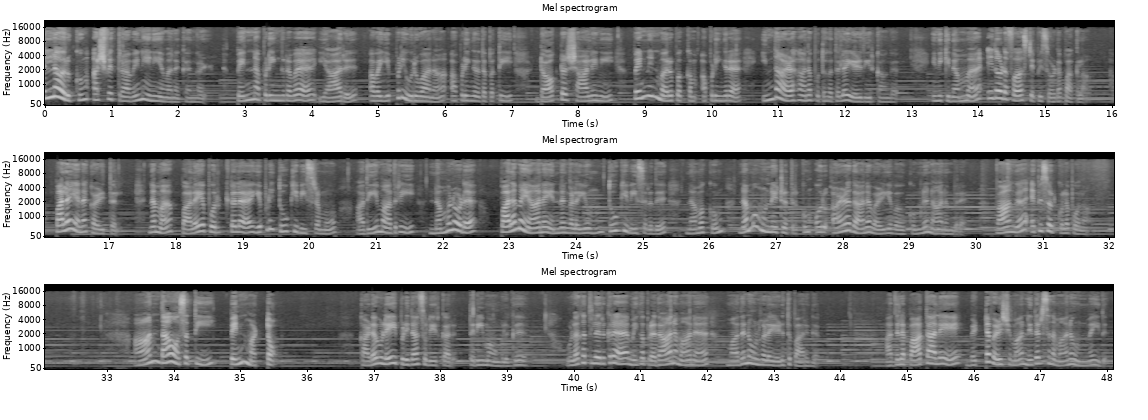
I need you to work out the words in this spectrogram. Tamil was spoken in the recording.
எல்லோருக்கும் அஸ்வித்ராவின் இனிய வணக்கங்கள். பெண் அப்படிங்கிறவ யாரு? அவ எப்படி உருவானா? அப்படிங்கிறத பத்தி டாக்டர் ஷாலினி பெண்ணின் மறுபக்கம் அப்படிங்கிற இந்த அழகான புத்தகத்துல எழுதியிருக்காங்க. இன்னைக்கு நம்ம இதோட ஃபர்ஸ்ட் எபிசோட பார்க்கலாம். பழையன கழித்தல். நம்ம பழைய பொருட்களை எப்படி தூக்கி வீசுறோமோ அதே மாதிரி நம்மளோட பழமையான எண்ணங்களையும் தூக்கி வீசுறது நமக்கும் நம்ம முன்னேற்றத்திற்கும் ஒரு அழகான வழியை வகுக்கும்னு நான் நம்புறேன். வாங்க எபிசோட்குள்ள போலாம். ஆண் தான் ஒசத்தி பெண் மட்டம். கடவுளே இப்படிதான் சொல்லியிருக்காரு. தெரியுமா உங்களுக்கு? உலகத்துல இருக்கிற மிக பிரதானமான மத நூல்களை எடுத்து பாருங்க. அதுல பார்த்தாலே வெட்ட வெளிச்சமா நிதர்சனமான உண்மை இது.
